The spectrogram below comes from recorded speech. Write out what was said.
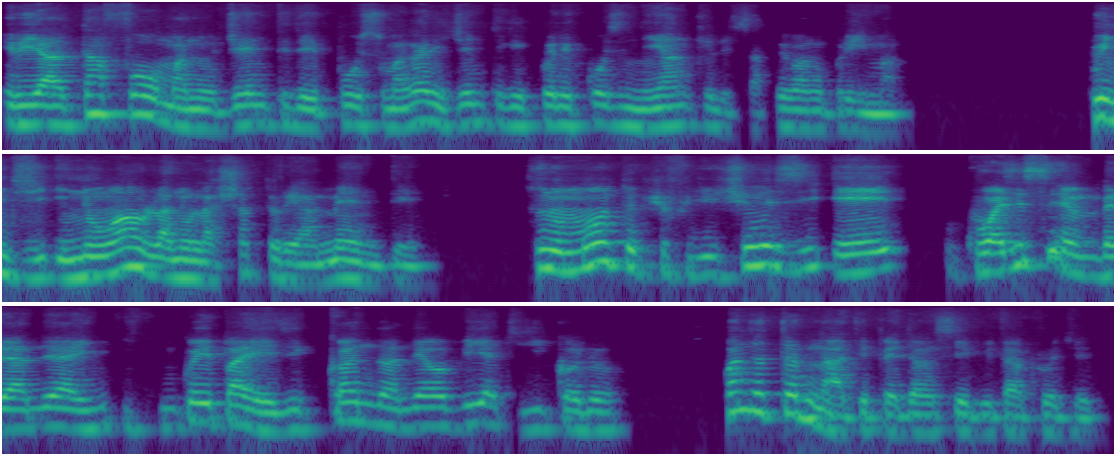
In realtà formano gente del posto, magari gente che quelle cose neanche le sapevano prima. Quindi i know-how l'hanno lasciato realmente. Sono molto più fiduciosi e quasi sempre in, in, quei paesi, quando andiamo via ci dicono quando tornate per dare un seguito al progetto?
